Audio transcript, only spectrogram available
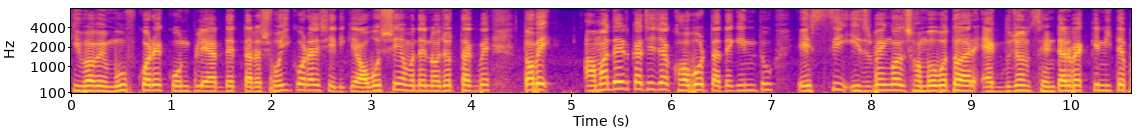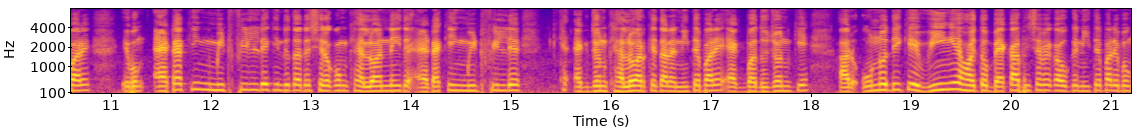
কীভাবে মুভ করে, কোন প্লেয়ারদের তারা সই করায়, সেদিকে অবশ্যই আমাদের নজর থাকবে। তবে আমাদের কাছে যা খবর, তাতে কিন্তু এসসি ইস্টবেঙ্গল সম্ভবত আর এক দুজন সেন্টার ব্যাককে নিতে পারে এবং অ্যাটাকিং মিডফিল্ডে কিন্তু তাদের সেরকম খেলোয়াড় নেই। তো অ্যাটাকিং মিডফিল্ডে একজন খেলোয়াড়কে তারা নিতে পারে, এক বা দুজনকে। আর অন্যদিকে উইংয়ে হয়তো ব্যাকআপ হিসেবে কাউকে নিতে পারে এবং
